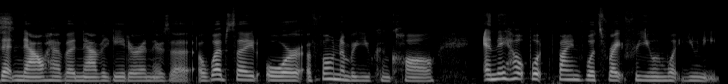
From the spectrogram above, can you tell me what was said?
that now have a navigator, and there's a, a website or a phone number you can call and they help what find what's right for you and what you need.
